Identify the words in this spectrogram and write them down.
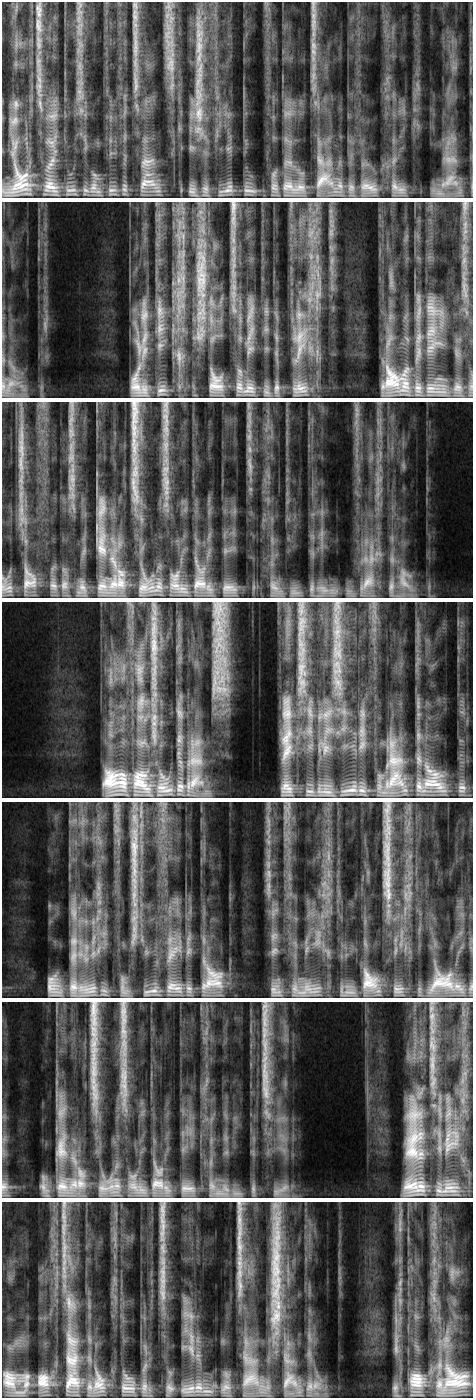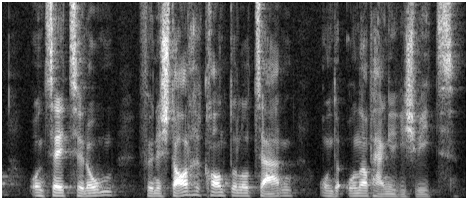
Im Jahr 2025 ist ein Viertel der Luzerner Bevölkerung im Rentenalter. Die Politik steht somit in der Pflicht, die Rahmenbedingungen so zu schaffen, dass wir die Generationensolidarität weiterhin aufrechterhalten können. Die AHV-Schuldenbremse, die Flexibilisierung des Rentenalters und die Erhöhung des Steuerfreibetrags sind für mich drei ganz wichtige Anliegen, um die Generationensolidarität weiterzuführen. Wählen Sie mich am 18. Oktober zu Ihrem Luzerner Ständerat. Ich packe an und setze um für einen starken Kanton Luzern und eine unabhängige Schweiz.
